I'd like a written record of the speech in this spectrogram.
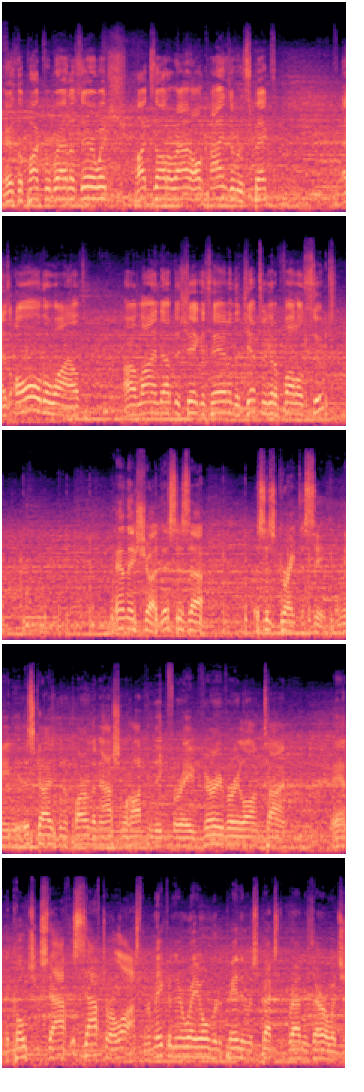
There's the puck for Brad Lazorwich. Hugs all around, all kinds of respect. As all the Wild are lined up to shake his hand, and the Jets are going to follow suit. And they should. This is uh, this is great to see. I mean, this guy's been a part of the National Hockey League for a very, very long time. And the coaching staff, this is after a loss. They're making their way over to pay their respects to Brad Lazorwich.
